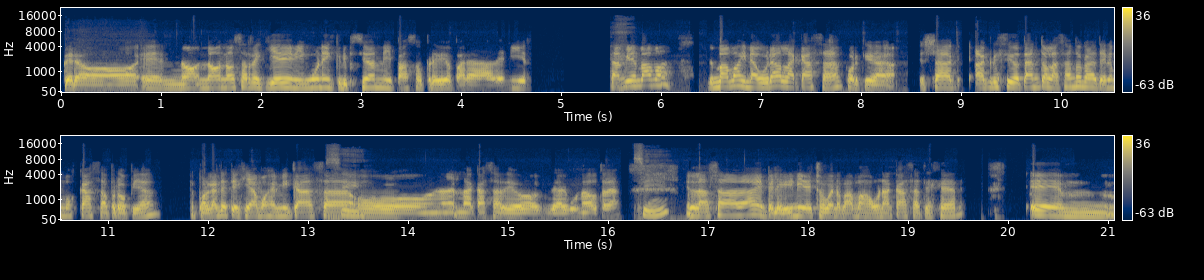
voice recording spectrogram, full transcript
pero eh, no, no, no se requiere ninguna inscripción ni paso previo para venir. también vamos, vamos a inaugurar la casa, porque ya ha crecido tanto enlazando que ahora tenemos casa propia. Porque antes tejíamos en mi casa o en la casa de, alguna otra sí. enlazada. En Pellegrini, de hecho, bueno, vamos a una casa a tejer. Em,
